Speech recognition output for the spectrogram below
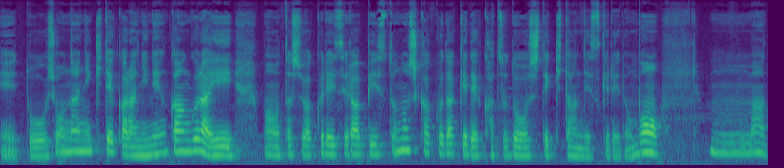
えーと、湘南に来てから2年間ぐらい、まあ、私はクレイセラピストの資格だけで活動してきたんですけれどもうんまあ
